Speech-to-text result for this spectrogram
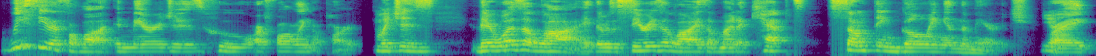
we see this a lot in marriages who are falling apart, which is there was a lie, there was a series of lies that might have kept something going in the marriage, yes. right?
